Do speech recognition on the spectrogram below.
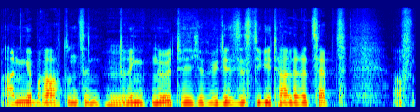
angebracht und sind mhm. dringend nötig. Also wie dieses digitale Rezept. Auf,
